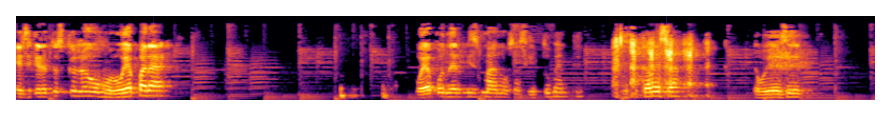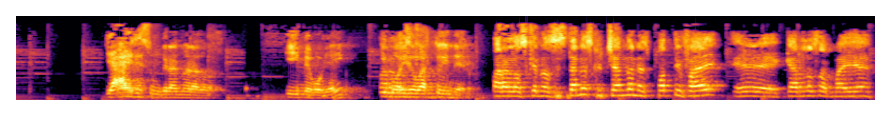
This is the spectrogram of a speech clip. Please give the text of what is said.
el secreto es que luego me voy a parar, voy a poner mis manos así en tu mente, en tu cabeza, te voy a decir, ya eres un gran orador. Y me voy a ir y me voy a llevar tu dinero. Para los que nos están escuchando en Spotify, eh, Carlos Amaya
